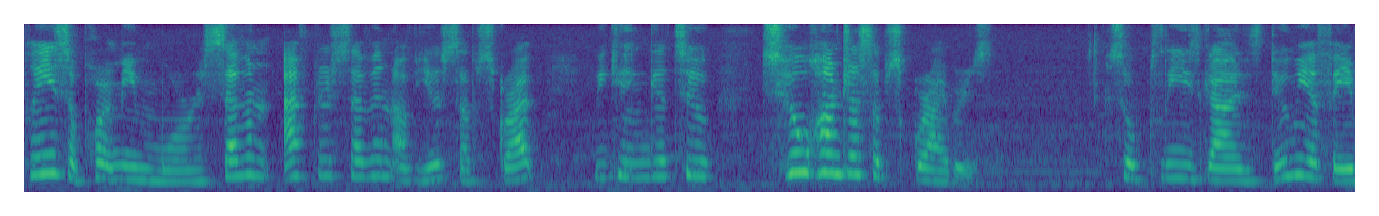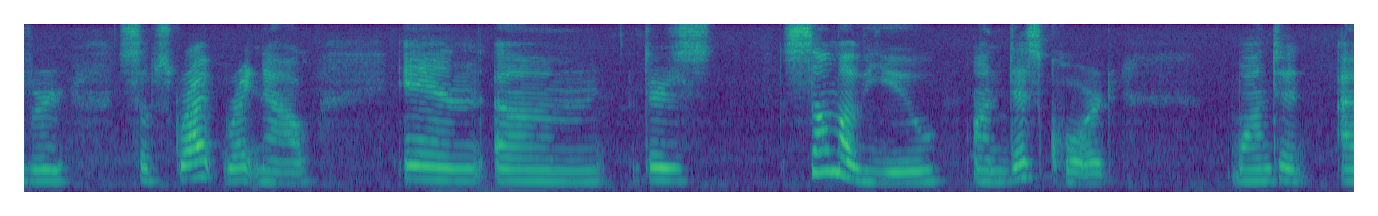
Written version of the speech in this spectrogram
Please support me more. Seven after seven of you subscribe, we can get to 200 subscribers. So please, guys, do me a favor, subscribe right now. And um, there's some of you on Discord wanted I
